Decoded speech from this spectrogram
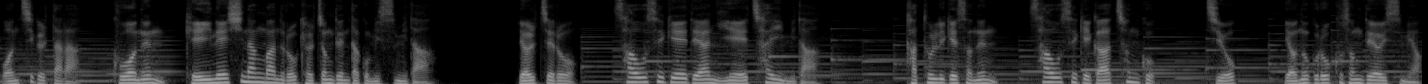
원칙을 따라 구원은 개인의 신앙만으로 결정된다고 믿습니다. 열째로 사후 세계에 대한 이해의 차이입니다. 가톨릭에서는 사후 세계가 천국, 지옥, 연옥으로 구성되어 있으며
